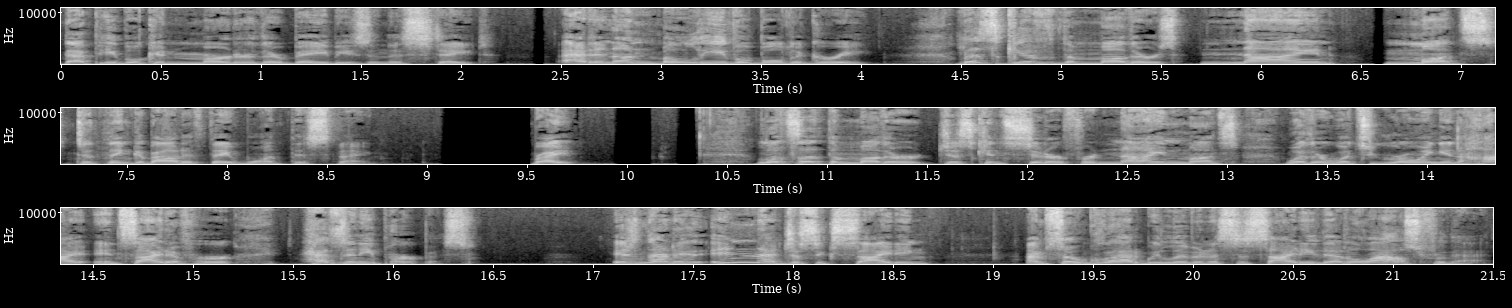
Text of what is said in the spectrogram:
that people can murder their babies in this state at an unbelievable degree. Let's give the mothers nine months to think about if they want this thing, right? Let's let the mother just consider for nine months whether what's growing in high, inside of her has any purpose. Isn't that, isn't that just exciting? I'm so glad we live in a society that allows for that.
